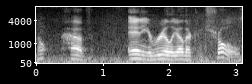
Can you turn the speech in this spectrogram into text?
I don't have any really other controls.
